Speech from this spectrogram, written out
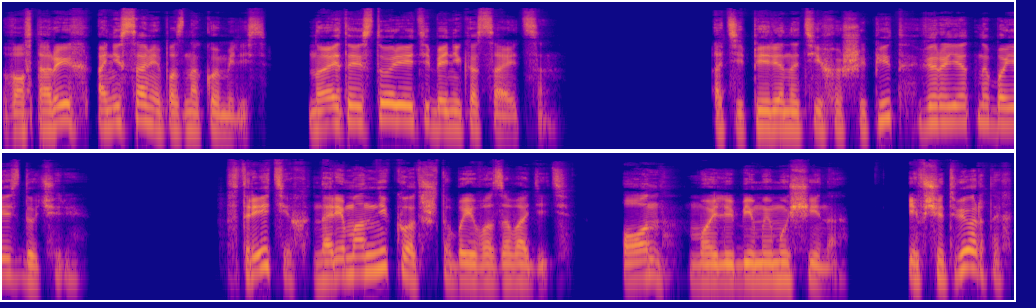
Во-вторых, они сами познакомились, но эта история тебя не касается. А теперь она тихо шипит, вероятно, боясь дочери. В-третьих, Нариман не кот, чтобы его заводить. Он мой любимый мужчина. И в-четвертых,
